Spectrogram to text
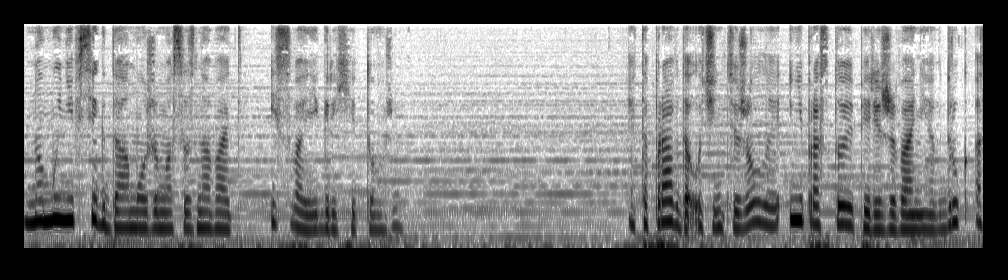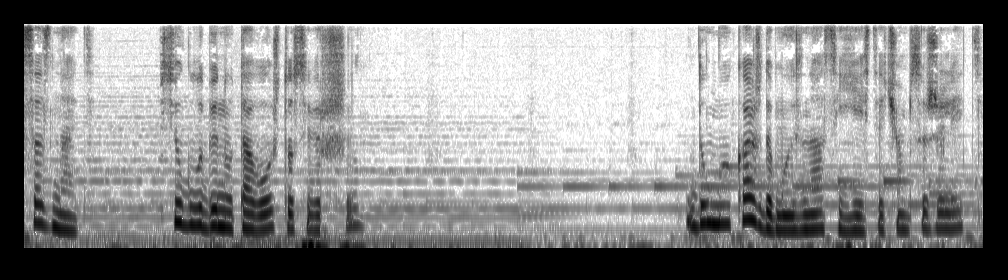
но мы не всегда можем осознавать и свои грехи тоже. Это правда очень тяжелое и непростое переживание вдруг осознать всю глубину того, что совершил. Думаю, каждому из нас есть о чем сожалеть.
